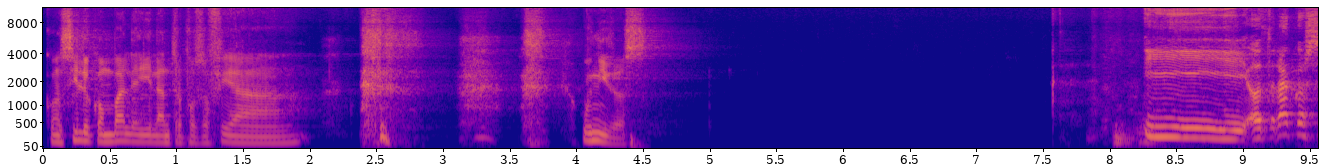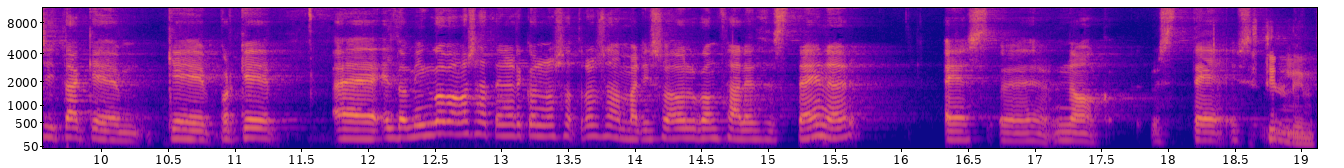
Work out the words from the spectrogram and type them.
con Silicon Valley y la antroposofía unidos. Y otra cosita que, que porque eh, el domingo vamos a tener con nosotros a Marisol González Steiner, es, eh, no, este, Stirling.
